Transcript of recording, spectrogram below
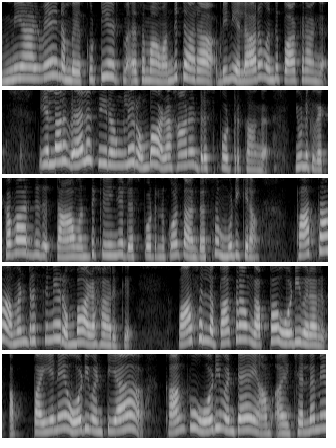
உண்மையாகவே நம்ம குட்டியசமா வந்துட்டாரா அப்படின்னு எல்லாரும் வந்து பார்க்குறாங்க. எல்லாரும் வேலை செய்கிறவங்களே ரொம்ப அழகான ட்ரெஸ் போட்டிருக்காங்க. இவனுக்கு வெக்கமாக இருந்தது. தான் வந்து கிழிஞ்ச ட்ரெஸ் போட்டுருக்கோம் தான் ட்ரெஸ்ஸை முடிக்கிறான். பார்த்தா அவன் ட்ரெஸ்ஸுமே ரொம்ப அழகாக இருக்குது வாசலில் பார்க்குறான் அவங்க அப்பா ஓடி வராரு அப் பையனே ஓடி வந்துட்டியா? காங்பூ ஓடி வந்துட்டேன் செல்லமே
